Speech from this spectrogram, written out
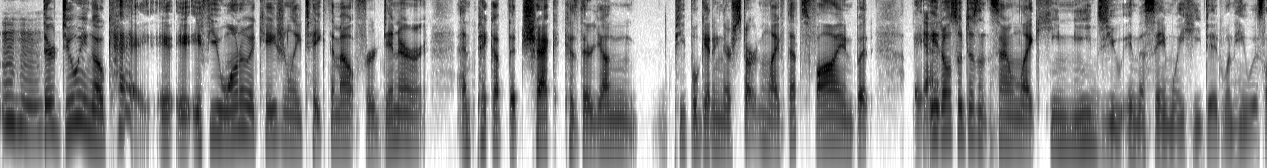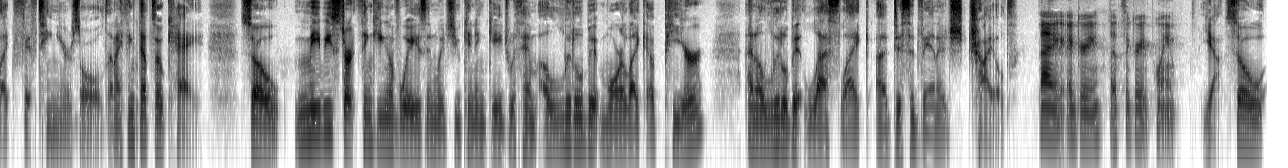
Mm-hmm. they're doing okay. If you want to occasionally take them out for dinner and pick up the check because they're young people getting their start in life, that's fine. But Yes. it also doesn't sound like he needs you in the same way he did when he was like 15 years old. And I think that's okay. So maybe start thinking of ways in which you can engage with him a little bit more like a peer and a little bit less like a disadvantaged child. I agree. That's a great point. Yeah. So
